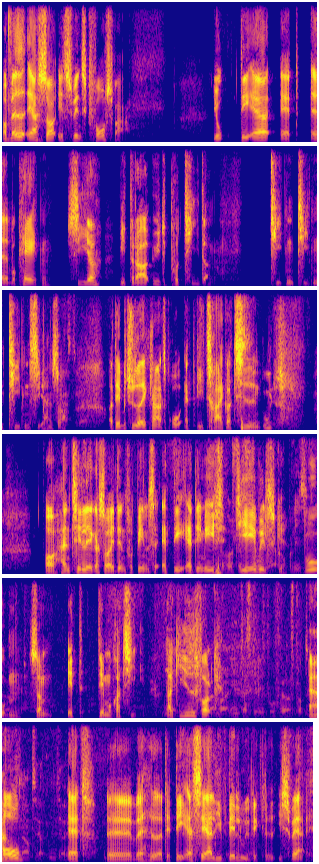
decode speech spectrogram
Og hvad er så et svensk forsvar? Jo, det er, at advokaten siger, vi drar ud på tiden. Tiden, tiden, tiden, siger han så. Og det betyder i klart sprog, at vi trækker tiden ud. Og han tillægger så i den forbindelse, at det er det mest djævelske våben, som et demokrati har givet folk, ja. og at øh, hvad hedder det, det er særligt veludviklet i Sverige.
